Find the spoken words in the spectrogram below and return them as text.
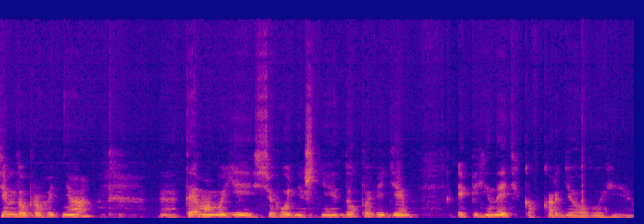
Всім доброго дня! Е, Тема моєї сьогоднішньої доповіді епігенетика в кардіології.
